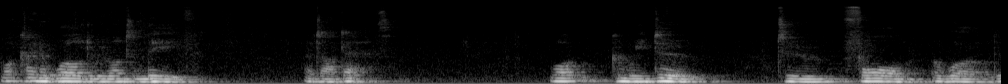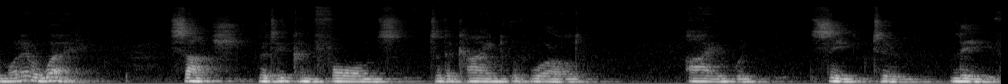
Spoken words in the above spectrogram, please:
What kind of world do we want to leave at our death? What can we do to form a world in whatever way such that it conforms to the kind of world I would seek to leave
